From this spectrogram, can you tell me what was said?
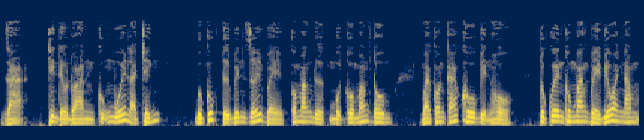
Dạ Trên tiểu đoàn cũng muối là chính. Bố Cúc từ biên giới về có mang được một cô mắm tôm, Vài con cá khô biển hồ. Tôi quên không mang về biếu anh Năm.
